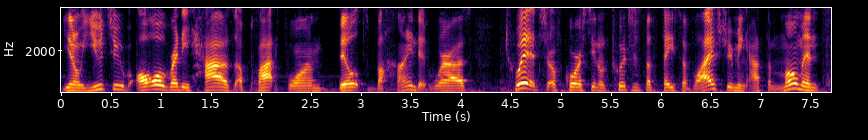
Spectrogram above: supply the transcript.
you know YouTube already has a platform built behind it whereas Twitch of course you know Twitch is the face of live streaming at the moment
